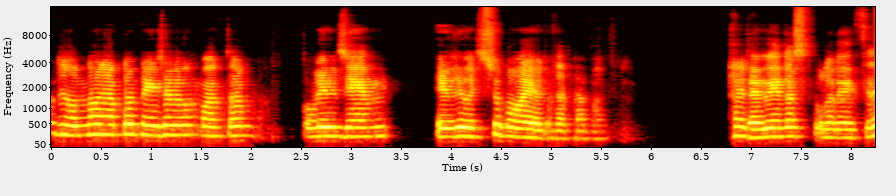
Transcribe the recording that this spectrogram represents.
അത് ഒന്നോ രണ്ടോ പേജുകൾ മാത്രം ഒരു വിജയം എഴുതി വെച്ചു പോയ ഒരു കഥാപാത്രം രവീന്ദ്ര സ്കൂളിലേക്ക്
